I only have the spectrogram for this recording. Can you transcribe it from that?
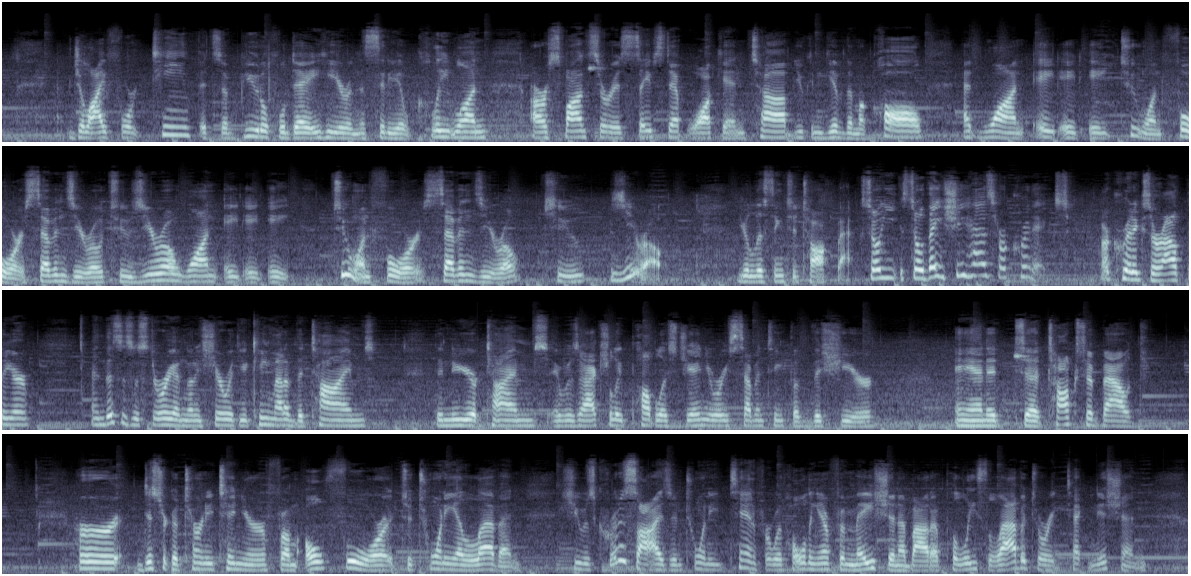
July 14th. It's a beautiful day here in the city of Cleveland. Our sponsor is Safe Step Walk In Tub. You can give them a call at 1 888 214 7020. 1 888 214 7020. You're listening to Talkback. So, so they, she has her critics. Our critics are out there. And this is a story I'm going to share with you. It came out of the Times, the New York Times. It was actually published January 17th of this year and it uh, talks about her district attorney tenure from 04 to 2011. She was criticized in 2010 for withholding information about a police laboratory technician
